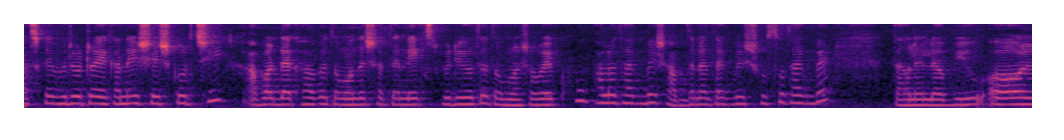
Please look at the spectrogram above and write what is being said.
আজকের ভিডিওটা এখানেই শেষ করছি। আবার দেখা হবে তোমাদের সাথে নেক্সট ভিডিওতে তোমরা সবাই খুব ভালো থাকবে, সাবধানে থাকবে, সুস্থ থাকবে। তাহলে লাভ ইউ অল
